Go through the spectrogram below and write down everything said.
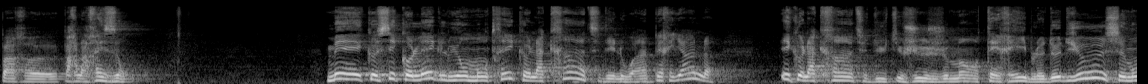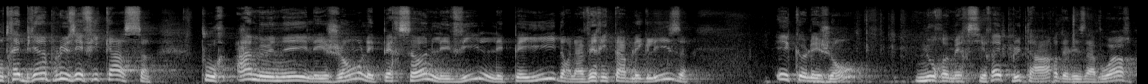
par, euh, la raison. Mais que ses collègues lui ont montré que la crainte des lois impériales et que la crainte du jugement terrible de Dieu se montrait bien plus efficace pour amener les gens, les personnes, les villes, les pays dans la véritable Église, et que les gens nous remercieraient plus tard de les avoir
